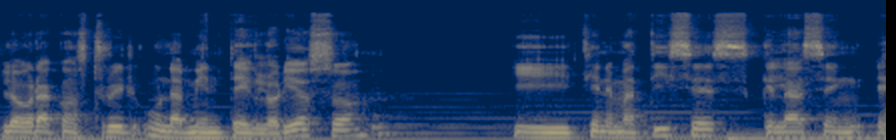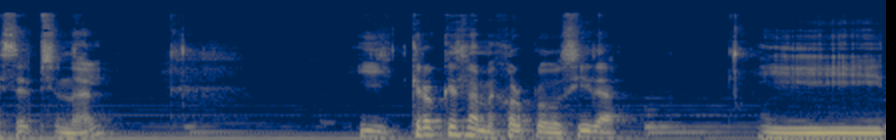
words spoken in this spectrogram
logra construir un ambiente glorioso y tiene matices que la hacen excepcional. Y creo que es la mejor producida. Y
